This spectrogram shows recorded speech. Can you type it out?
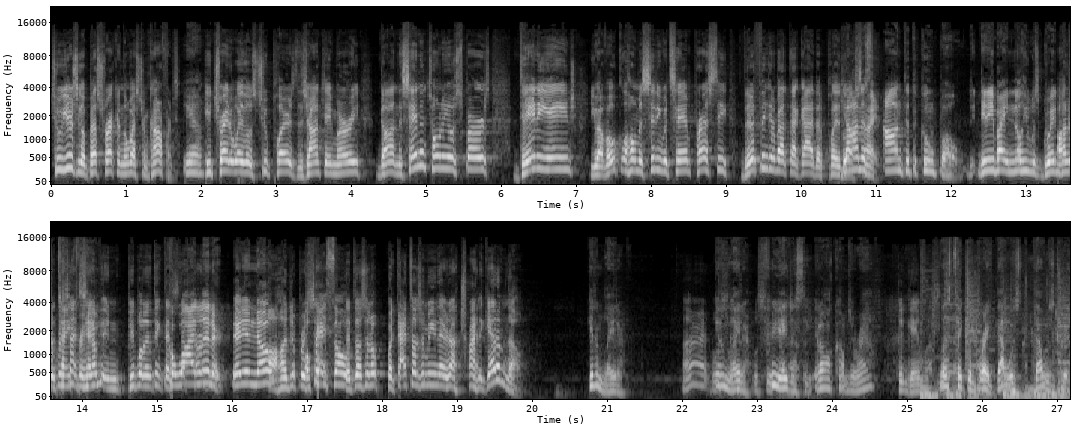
two years ago best record in the Western Conference? Yeah, he traded away those two players, Dejounte Murray gone. The San Antonio Spurs, Danny Ainge. You have Oklahoma City with Sam Presti. They're thinking about that guy that played last night. Giannis last night. Antetokounmpo. Did anybody know he was great? 100 percent for him. And people didn't think that. Kawhi Leonard. They didn't know. 100. percent Okay, so that doesn't. But that doesn't mean they're not trying to get him though. Get him later. All right, we'll get him see. later. We'll Free agency. It all comes around. Good game last Let's take a break. That was that was good.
